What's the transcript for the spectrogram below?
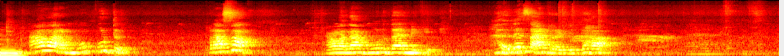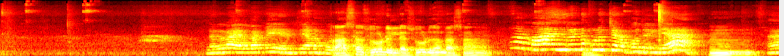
ம். ஆவாரம் பூ கூட்டு. ரசம். அவ்வளோதான் மூணு தான் இன்னைக்கு. அதில் சாப்பிட வேண்டியதான் நல்லா எல்லாமே ஹெல்த்தியான பொருள் ரசம் சூடு இல்லை சூடு தான் ரசம். ஆமா இது ரெண்டு குளிர்ச்சான பொருள் இல்லையா? ம் ஆ.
